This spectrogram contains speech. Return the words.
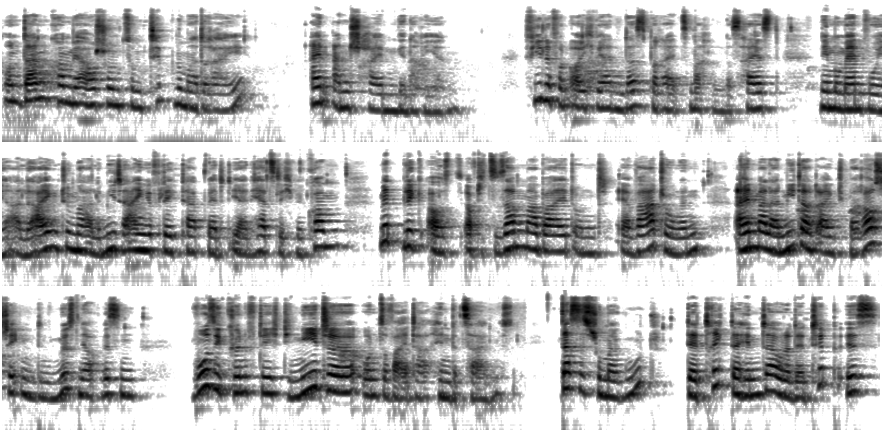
Und dann kommen wir auch schon zum Tipp Nummer 3, ein Anschreiben generieren. Viele von euch werden das bereits machen. Das heißt, in dem Moment, wo ihr alle Eigentümer, alle Mieter eingepflegt habt, werdet ihr ein herzlich willkommen mit Blick aus, auf die Zusammenarbeit und Erwartungen einmal an Mieter und Eigentümer rausschicken, denn die müssen ja auch wissen, wo sie künftig die Miete und so weiter hinbezahlen müssen. Das ist schon mal gut. Der Trick dahinter oder der Tipp ist,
